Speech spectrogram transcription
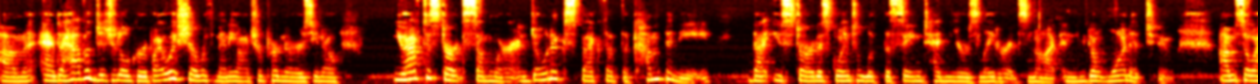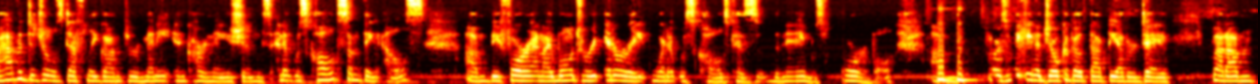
Um, and Ahava Digital Group I always share with many entrepreneurs you know you have to start somewhere and don't expect that the company that you start is going to look the same 10 years later. It's not, and you don't want it to. Um, so Ahava Digital has definitely gone through many incarnations, and it was called something else um, before, and I won't reiterate what it was called because the name was horrible. Um, I was making a joke about that the other day, but um,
